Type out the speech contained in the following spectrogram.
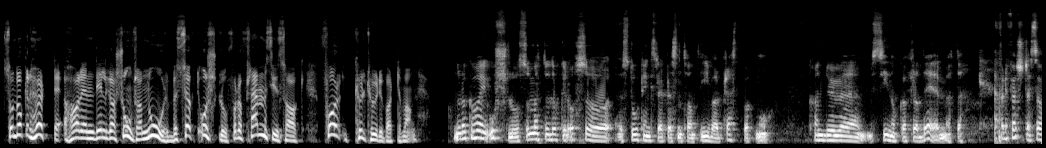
Som dere hørte, har en delegasjon fra nord besøkt Oslo for å fremme sin sak for Kulturdepartementet. Når dere var i Oslo, så møtte dere også stortingsrepresentant Ivar Prestbakmo. Kan du eh, si noe fra det møtet? For det første så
